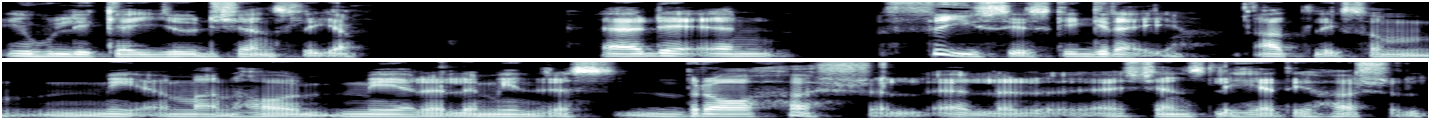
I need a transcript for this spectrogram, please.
olika ljudkänsliga. Är det en fysisk grej att liksom man har mer eller mindre bra hörsel eller eh, känslighet i hörsel?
